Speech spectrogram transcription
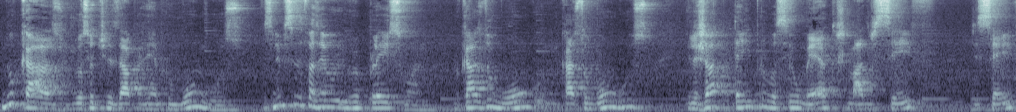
no caso de você utilizar, por exemplo, o Mongoose, você nem precisa fazer o replace one. No caso do Mongo, no caso do Mongoose, ele já tem para você um método chamado save, de save.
